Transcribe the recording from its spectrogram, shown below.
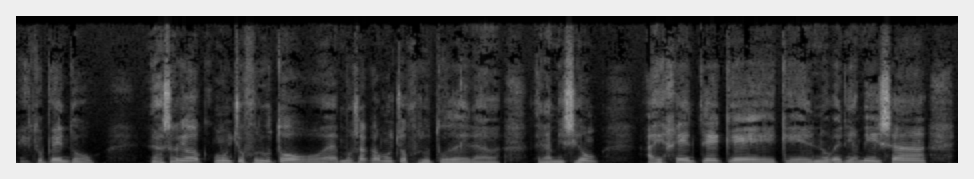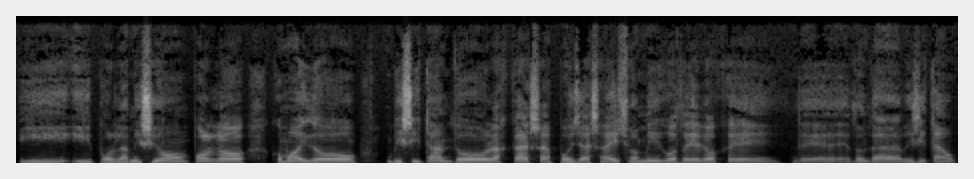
Estupendo. Ha salido mucho fruto, hemos sacado mucho fruto de la, de la misión. Hay gente que, que no venía a misa y, y por la misión, por lo como ha ido visitando las casas, pues ya se ha hecho amigos de los que de donde ha visitado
